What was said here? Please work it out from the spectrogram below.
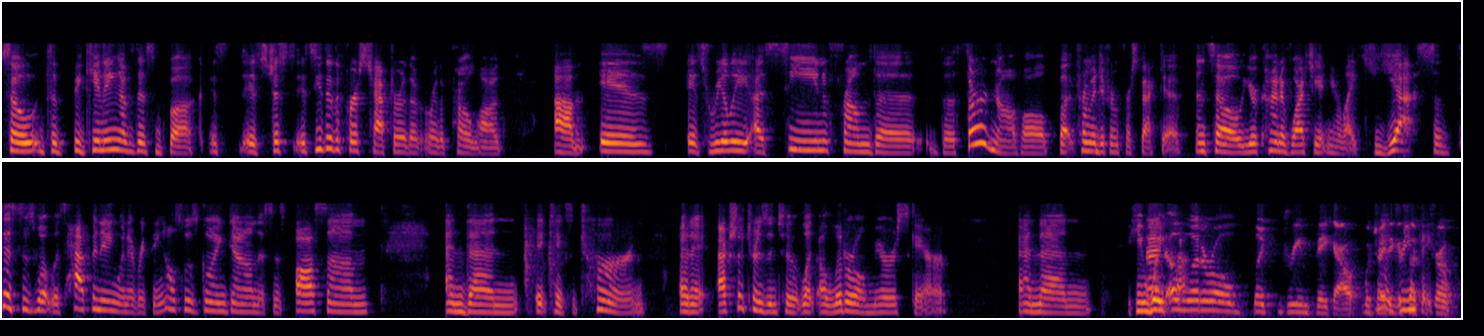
So the beginning of this book is it's just it's either the first chapter or the or the prologue um, is it's really a scene from the the third novel but from a different perspective. And so you're kind of watching it and you're like yes so this is what was happening when everything else was going down. This is awesome. And then it takes a turn and it actually turns into like a literal mirror scare and then he and a up. literal like dream fake out, which I Yeah, think is such a trope.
